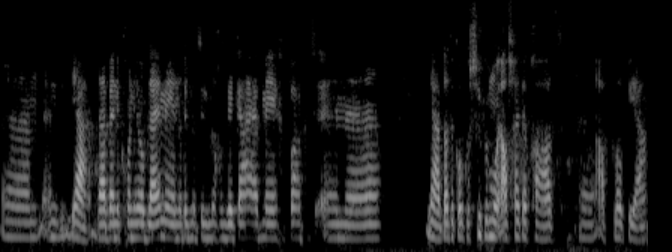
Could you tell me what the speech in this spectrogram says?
Um, en ja, daar ben ik gewoon heel blij mee. En dat ik natuurlijk nog een WK heb meegepakt. En ja, dat ik ook een super mooi afscheid heb gehad afgelopen jaar.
